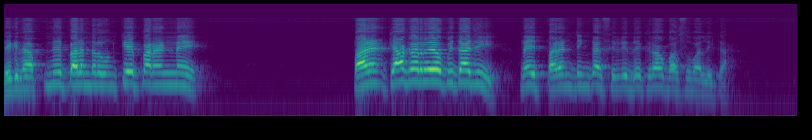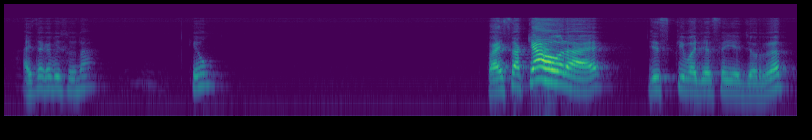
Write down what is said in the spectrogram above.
लेकिन अपने पेरेंट और उनके पेरेंट ने पेरेंट क्या कर रहे हो पिताजी? नहीं पेरेंटिंग का सीढ़ी देख रहा हूँ, बासुमाली का। ऐसा कभी सुना? क्यों? तो ऐसा क्या हो रहा है जिसकी वजह से ये ज़रूरत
